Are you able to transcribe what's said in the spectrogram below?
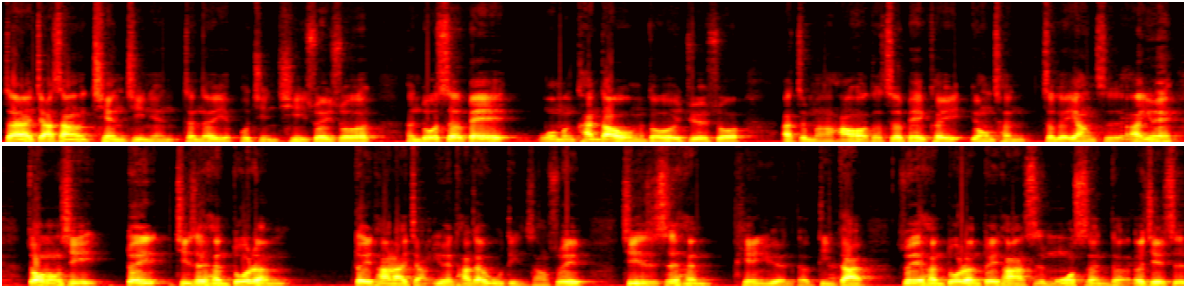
再来加上前几年真的也不景气，所以说很多设备我们看到我们都会觉得说啊，怎么好好的设备可以用成这个样子、嗯、啊？因为这种东西对其实很多人对他来讲，因为他在屋顶上，所以其实是很偏远的地带。嗯所以很多人对它是陌生的，而且是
